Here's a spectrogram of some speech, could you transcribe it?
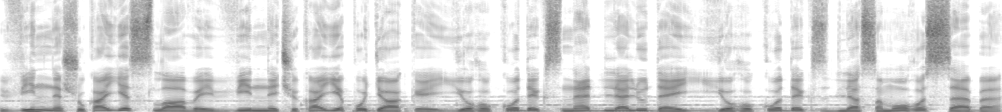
Він не шукає слави, він не чекає подяки. Його кодекс не для людей, його кодекс для самого себе.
